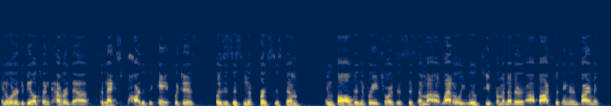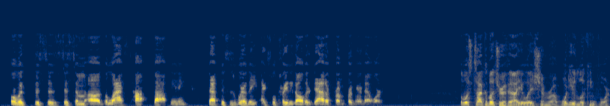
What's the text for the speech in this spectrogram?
in order to be able to uncover the, the next part of the case, which is, was this system the first system involved in the breach or is this system uh, laterally moved to from another uh, box within your environment or was this system uh, the last top stop, meaning that this is where they exfiltrated all their data from from your network? Well, let's talk about your evaluation, Rob. What are you looking for?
